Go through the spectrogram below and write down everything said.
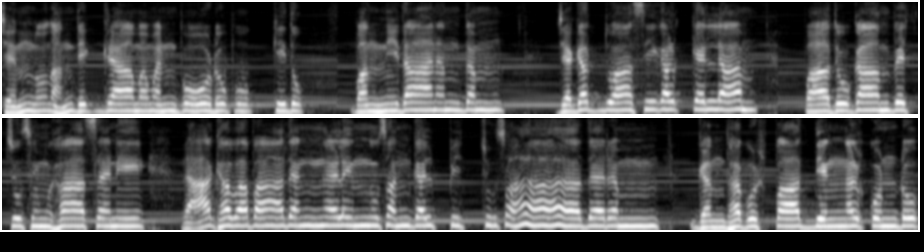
ചെന്നു നന്ദിഗ്രാമമൻപോടു പൂക്കിതു. വന്നിതാനന്ദം ജഗദ്വാസികൾക്കെല്ലാം പാതുകാം വെച്ചു സിംഹാസനെ. രാഘവപാദങ്ങളെന്നു സങ്കൽപ്പിച്ചു സാദരം. ഗന്ധപുഷ്പാദ്യങ്ങൾ കൊണ്ടു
